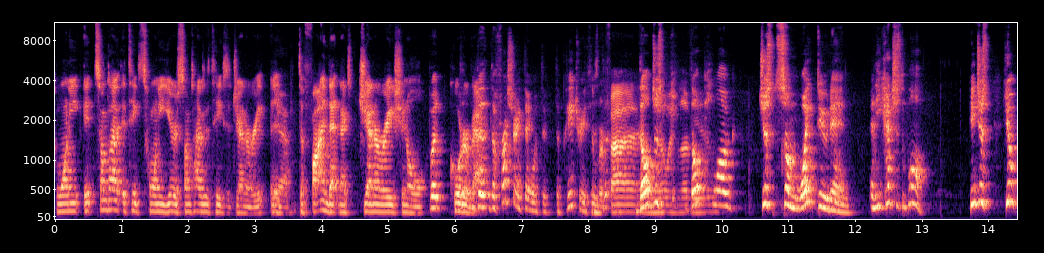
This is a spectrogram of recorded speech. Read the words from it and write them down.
twenty. It sometimes it takes twenty years. Sometimes it takes a generate Yeah. to find that next generational But quarterback. the, the frustrating thing with the, the Patriots is Number that five. they'll just they'll you. plug just some white dude in and he catches the ball. He just he'll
